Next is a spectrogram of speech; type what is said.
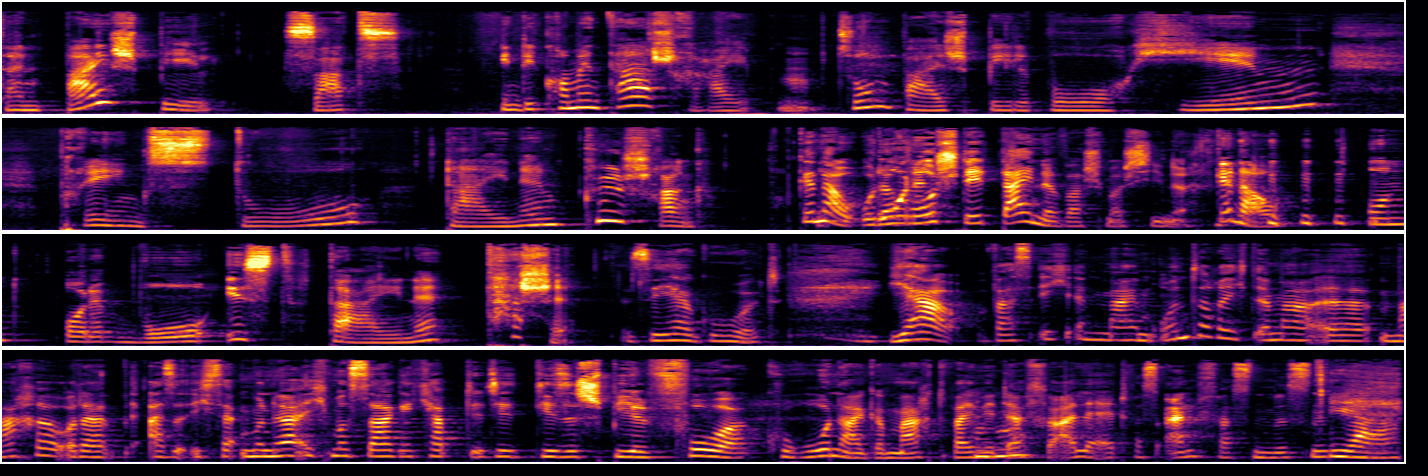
dein Beispielsatz in die Kommentare schreiben. Zum Beispiel, wohin bringst du deinen Kühlschrank? Genau. Oder, Oder- wo steht deine Waschmaschine? Genau. Und, oder wo ist deine Tasche? Sehr gut. Ja, was ich in meinem Unterricht immer äh, mache, oder also ich sag, ich muss sagen, ich habe die, dieses Spiel vor Corona gemacht, weil wir dafür alle etwas anfassen müssen. Mhm. Ja.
